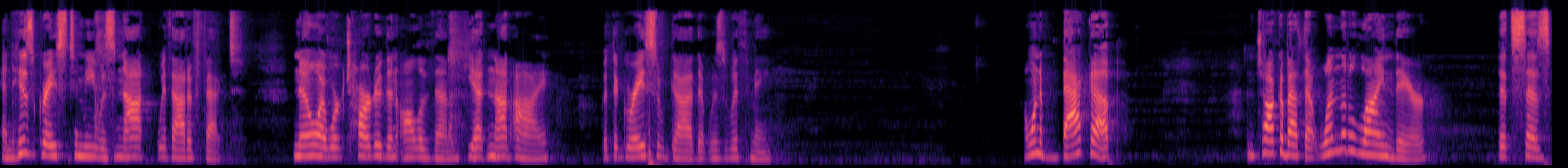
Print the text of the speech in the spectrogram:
And his grace to me was not without effect. No, I worked harder than all of them, yet not I, but the grace of God that was with me. I want to back up and talk about that one little line there that says,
